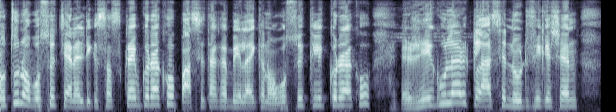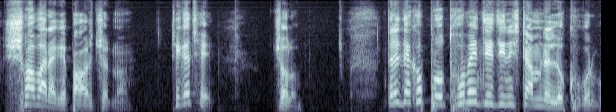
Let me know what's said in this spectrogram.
নতুন, অবশ্যই চ্যানেলটিকে সাবস্ক্রাইব করে রাখো, পাশে থাকা বেল আইকন অবশ্যই ক্লিক করে রাখো রেগুলার ক্লাসের নোটিফিকেশন সবার আগে পাওয়ার জন্য। ঠিক আছে? চলো। তাহলে দেখো, প্রথমে যে জিনিসটা আমরা লক্ষ্য করব,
